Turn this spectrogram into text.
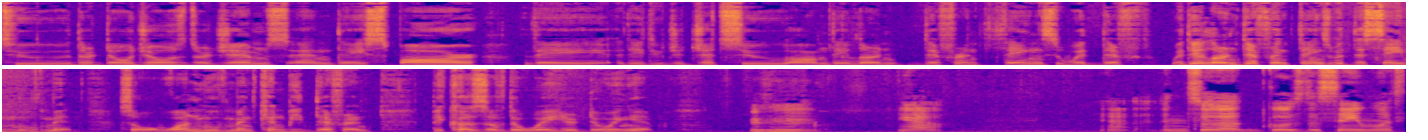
to their dojos, their gyms, and they spar. They they do jujitsu. Um, they learn different things with diff. With they learn different things with the same movement. So one movement can be different because of the way you're doing it. Mhm. Yeah. Yeah. And so that goes the same with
